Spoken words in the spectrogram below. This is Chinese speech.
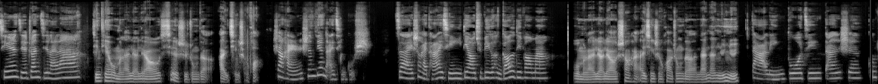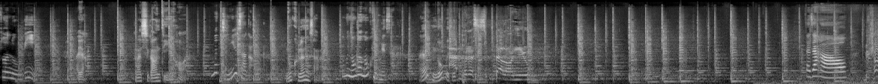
情人节专辑来啦！今天我们来聊聊现实中的爱情神话。上海人身边的爱情故事，在上海谈爱情一定要去逼格很高的地方吗？我们来聊聊上海爱情神话中的男男女女。大龄多金、单身、工作努力。哎呀，阿拉先讲电影好伐？那电影有啥讲的？侬看了眼啥了？那么侬讲侬看了眼啥啦？哎，侬勿晓 I 得？大家好，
